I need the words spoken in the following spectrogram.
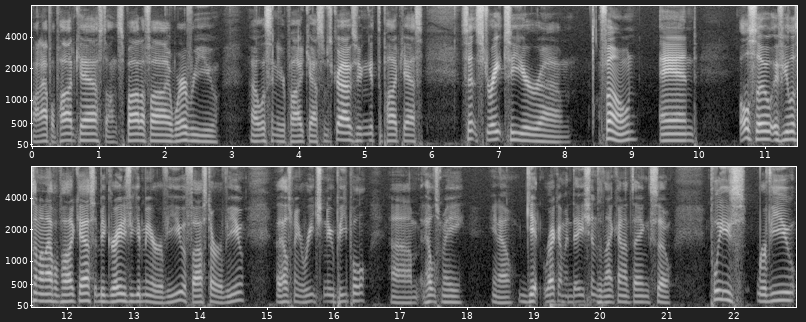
on Apple Podcast, on Spotify, wherever you uh, listen to your podcast. Subscribe so you can get the podcast sent straight to your um, phone. And also, if you listen on Apple Podcasts, it'd be great if you give me a review, a five star review. That helps me reach new people. Um, it helps me, you know, get recommendations and that kind of thing. So please review.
